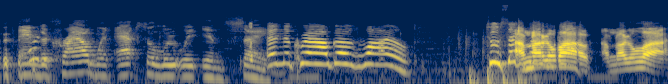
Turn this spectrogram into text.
and the crowd went absolutely insane. And the crowd goes wild. Two seconds. I'm not gonna lie. I'm not gonna lie.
